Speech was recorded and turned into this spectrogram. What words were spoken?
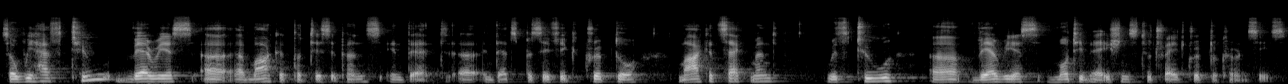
So we have two various uh, uh market participants in that uh, in that specific crypto market segment with two uh, various motivations to trade cryptocurrencies.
